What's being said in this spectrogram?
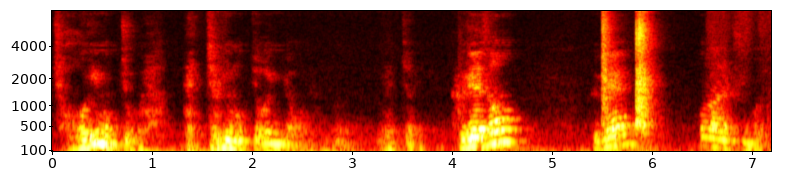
절이 목적어야. 대절이 목적어인 경우는. 대절이. 그래서 그게 혼란을 준 거죠.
